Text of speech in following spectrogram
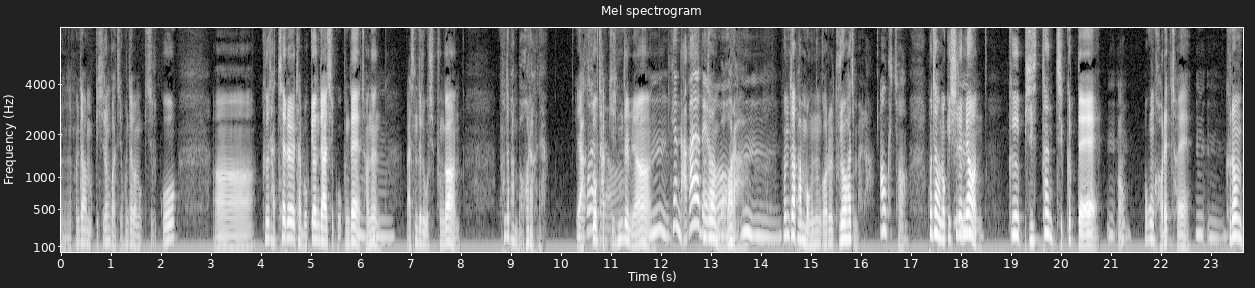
음, 혼자 밥 먹기 싫은 거지. 혼자 밥 먹기 싫고 어, 그 자체를 잘 못 견뎌하시고 근데 음, 저는 음. 말씀드리고 싶은 건 혼자 밥 먹어라 그냥. 약속 잡기 돼요. 힘들면 음, 그냥 나가야 돼요. 혼자만 먹어라. 음, 음. 혼자 밥 먹는 거를 두려워하지 말라. 어, 그쵸. 어. 혼자 밥 먹기 싫으면 그 비슷한 직급대에 음, 어? 음. 혹은 거래처에 음, 음. 그런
